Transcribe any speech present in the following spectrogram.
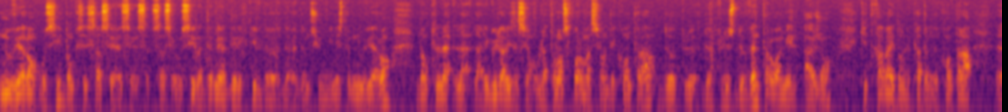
nous verrons aussi, donc ça c'est aussi la dernière directive de, de, Monsieur le ministre, nous verrons donc la, la, la, régularisation ou la transformation des contrats de plus de, plus de 23 000 agents qui travaillent dans le cadre de contrats euh,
